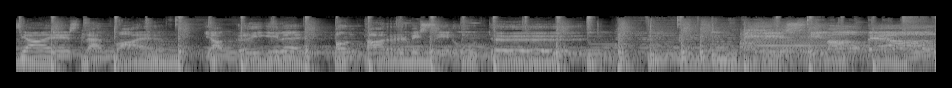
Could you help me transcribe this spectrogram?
asja eest läheb vaev ja kõigile on tarvis sinu tööd. Eestimaa peal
